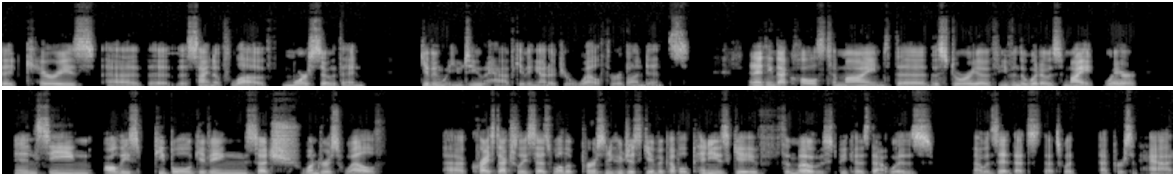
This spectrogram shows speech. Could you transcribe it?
that carries uh, the the sign of love more so than giving what you do have, giving out of your wealth or abundance. And I think that calls to mind the the story of even the widow's mite, where in seeing all these people giving such wondrous wealth, uh, Christ actually says, "Well, the person who just gave a couple pennies gave the most because that was that was it. That's that's what that person had."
